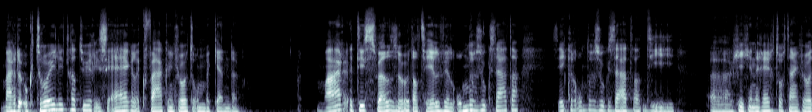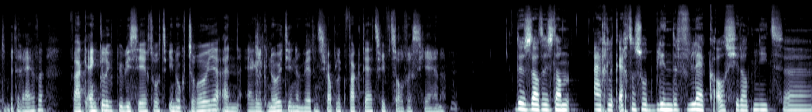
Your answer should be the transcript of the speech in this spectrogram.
Maar de octrooiliteratuur is eigenlijk vaak een grote onbekende. Maar het is wel zo dat heel veel onderzoeksdata, zeker onderzoeksdata die uh, gegenereerd wordt aan grote bedrijven, vaak enkel gepubliceerd wordt in octrooien en eigenlijk nooit in een wetenschappelijk vaktijdschrift zal verschijnen. Dus dat is dan eigenlijk echt een soort blinde vlek als je dat niet uh,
